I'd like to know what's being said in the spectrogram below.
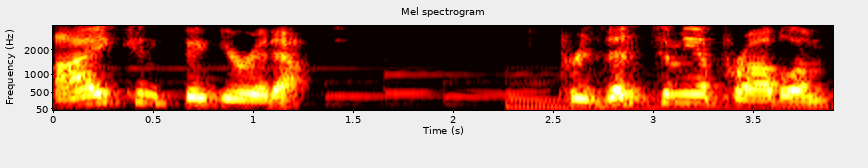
I can figure it out. Present to me a problem.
